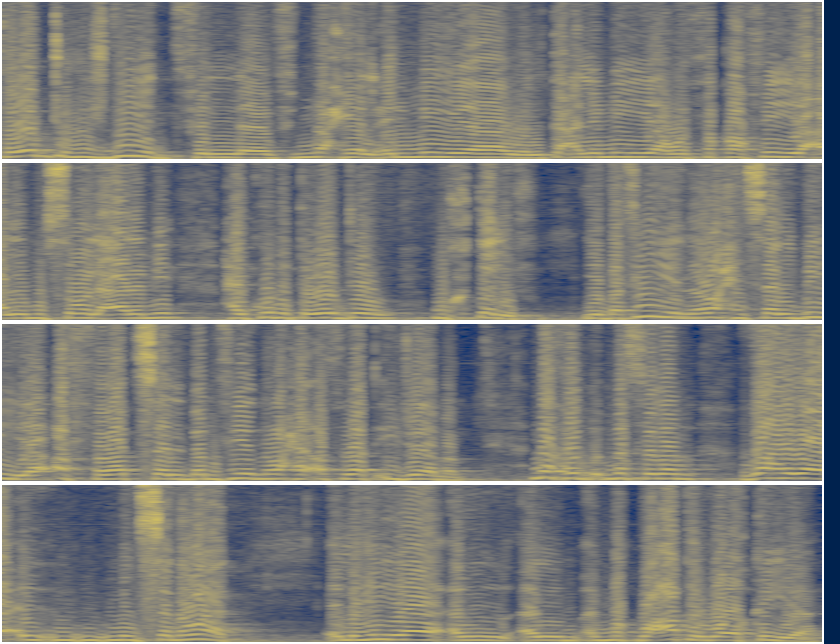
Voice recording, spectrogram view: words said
توجه جديد في في الناحية العلمية والتعليمية والثقافية على المستوى العالمي حيكون التوجه مختلف. يبقى في نواحي سلبية أثرت سلبا وفي نواحي أثرت ايجابا. ناخذ مثلا ظاهرة من سنوات اللي هي المطبوعات الورقية.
